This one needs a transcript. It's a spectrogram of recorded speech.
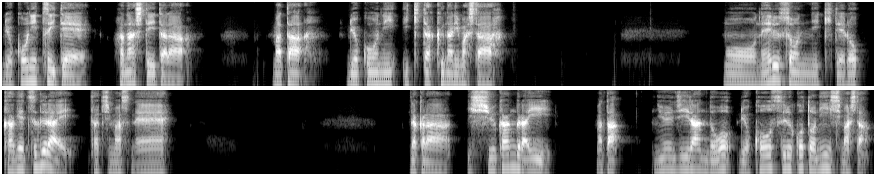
旅行について話していたら、また旅行に行きたくなりました。もうネルソンに来て6ヶ月ぐらい経ちますね。だから1週間ぐらいまたニュージーランドを旅行することにしました。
